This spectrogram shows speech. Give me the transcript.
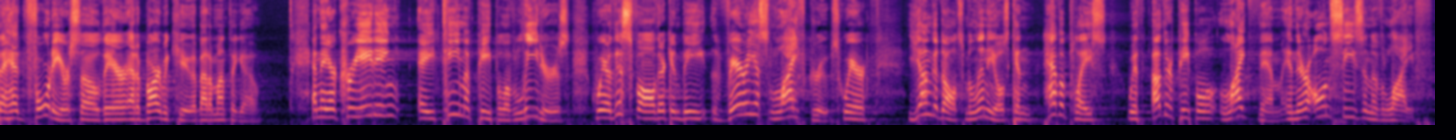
They had 40 or so there at a barbecue about a month ago. And they are creating a team of people, of leaders, where this fall there can be various life groups where young adults, millennials, can have a place with other people like them in their own season of life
